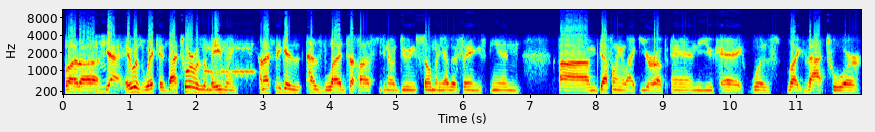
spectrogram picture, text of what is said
But uh mm-hmm. yeah, it was wicked. That tour was amazing. And I think it has led to us, you know, doing so many other things in um definitely like Europe and the UK was like that tour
